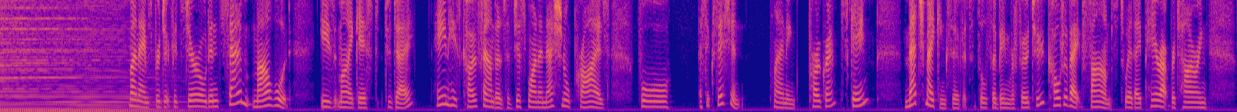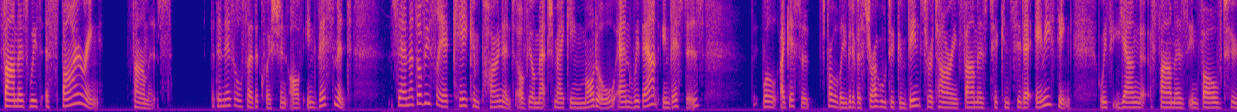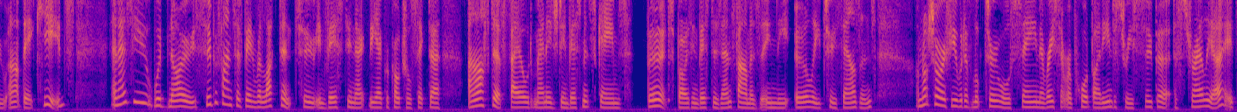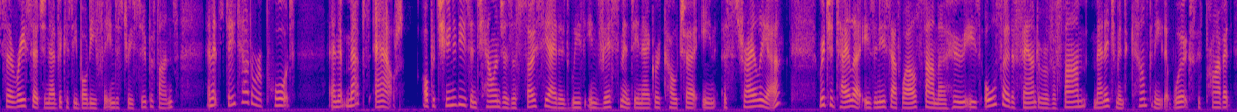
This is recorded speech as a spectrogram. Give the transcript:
My name's Bridget Fitzgerald, and Sam Marwood is my guest today. He and his co founders have just won a national prize for a succession planning program scheme matchmaking service, it's also been referred to. Cultivate Farms, it's where they pair up retiring farmers with aspiring farmers. But then there's also the question of investment. Sam, that's obviously a key component of your matchmaking model, and without investors, well, I guess it's probably a bit of a struggle to convince retiring farmers to consider anything with young farmers involved who aren't their kids. And as you would know, super funds have been reluctant to invest in the agricultural sector after failed managed investment schemes burnt both investors and farmers in the early 2000s. I'm not sure if you would have looked through or seen a recent report by the Industry Super Australia. It's a research and advocacy body for industry super funds, and it's detailed a report and it maps out opportunities and challenges associated with investment in agriculture in Australia. Richard Taylor is a New South Wales farmer who is also the founder of a farm management company that works with private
